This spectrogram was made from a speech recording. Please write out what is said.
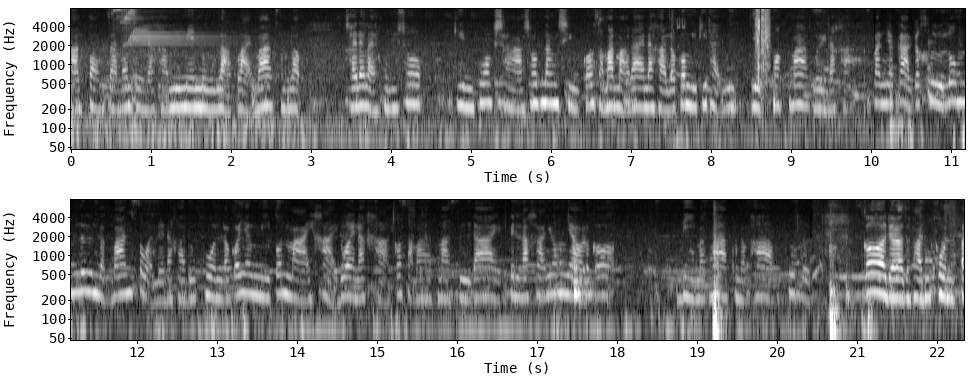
ร้านฟองจันนั่นเองนะคะ มีเมนูหลากหลายมากสำหรับใครหลายๆคนที่ชอบกินพวกชาชอบนั่งชิลก็สามารถมาได้นะคะ แล้วก็มีที่ถ่ายรูปเยอะมากๆเลยนะคะ บรรยากาศก็คือร่มรื่นแบบบ้านสวนเลยนะคะ ทุกคนแล้วก็ยังมีต้นไม้ขายด้วยนะคะ ก็สามารถมาซื้อได้เป็นราคาย่อมเยาแล้วก็ ดีมากๆคุณภาพพูดเลย ก็เดี๋ยวเราจะพาทุกคนไป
